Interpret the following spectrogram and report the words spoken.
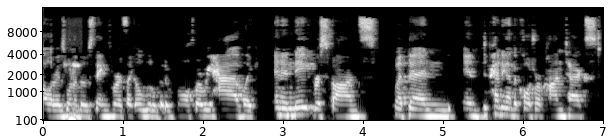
color is one of those things where it's like a little bit of both, where we have like an innate response but then in, depending on the cultural context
